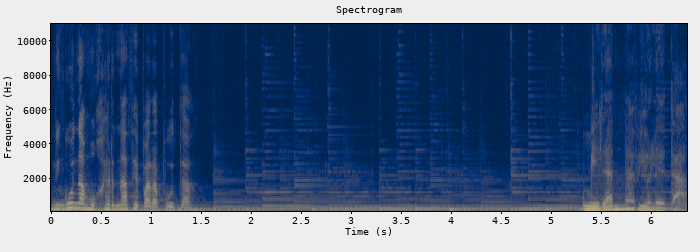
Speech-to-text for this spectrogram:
Ninguna mujer nace para puta. Miranda Violeta.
